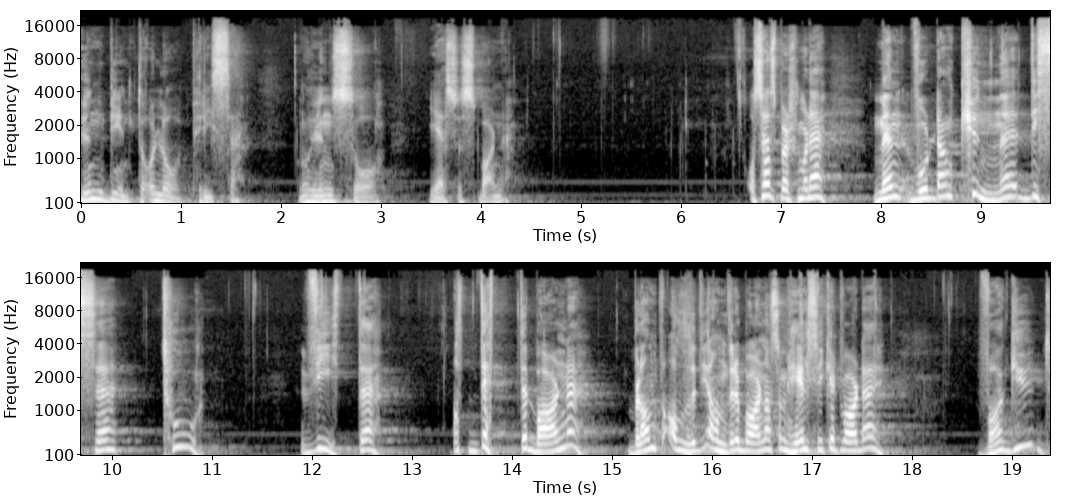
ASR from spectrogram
hun begynte å lovprise når hun så Jesusbarnet. Og så er spørsmålet men hvordan kunne disse to vite at dette barnet, blant alle de andre barna som helt sikkert var der, var Gud?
